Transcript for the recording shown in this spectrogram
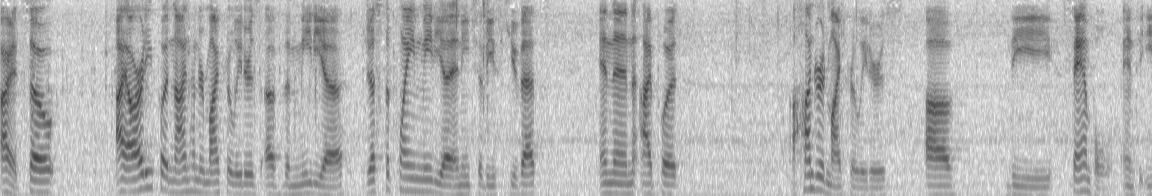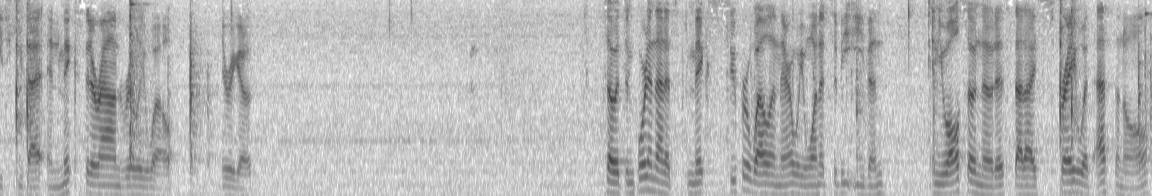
All right, so I already put 900 microliters of the media, just the plain media in each of these cuvettes. And then I put 100 microliters of the sample into each cuvette and mixed it around really well. Here we go. So it's important that it's mixed super well in there. We want it to be even. And you also notice that I spray with ethanol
